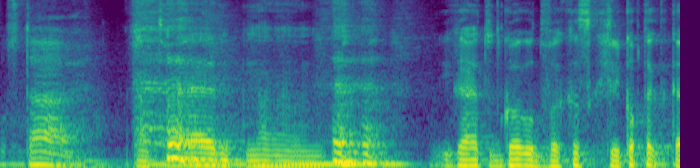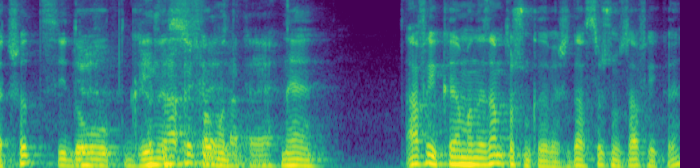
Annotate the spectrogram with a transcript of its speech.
Остава. А това е на... Играят отгоре от върха с хеликоптер да качват и долу от грина с е формата... е? Не, Африка, ама не знам точно къде беше. Да, всъщност Африка е.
